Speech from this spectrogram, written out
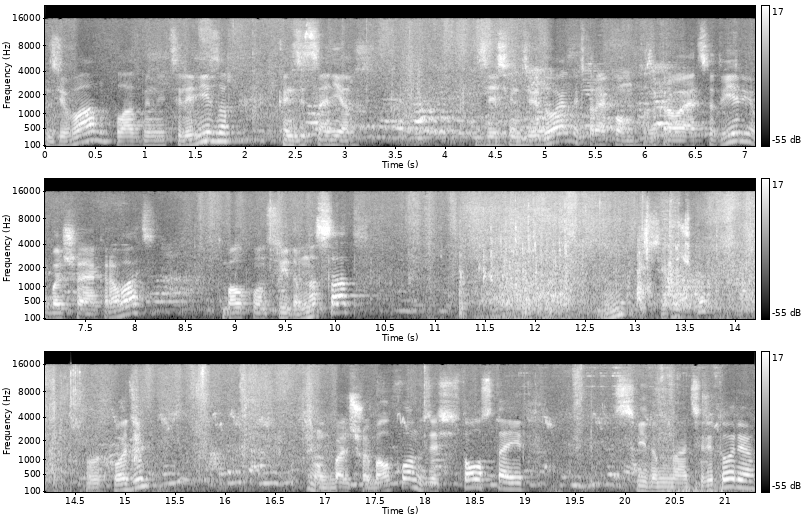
диван, плазменный телевизор, кондиционер. Здесь индивидуальный. Вторая комната закрывается дверью, большая кровать, балкон с видом на сад. М, Сеточка. Выходим. Вот большой балкон, здесь стол стоит с видом на территорию.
